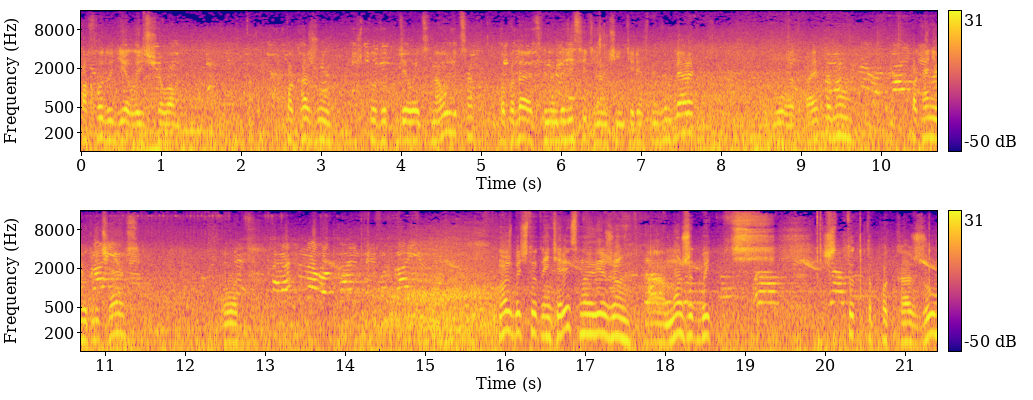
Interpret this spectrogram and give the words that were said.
по ходу дела еще вам покажу, что тут делается на улицах. Попадаются иногда действительно очень интересные экземпляры. Вот, поэтому пока не выключаюсь. Вот. Может быть что-то интересное увижу, а может быть что-то покажу.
